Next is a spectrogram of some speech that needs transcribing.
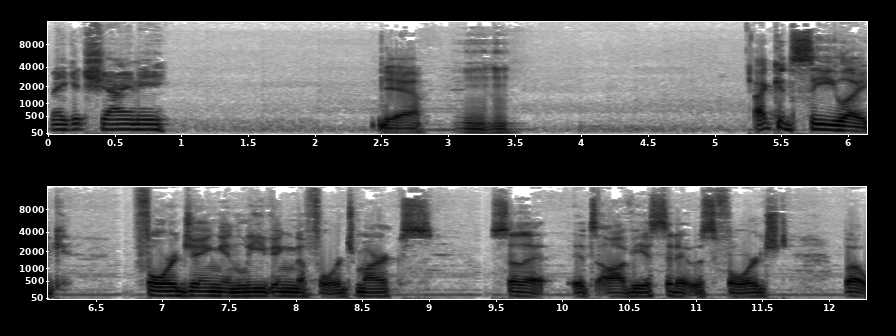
make it shiny. Yeah. I could see like forging and leaving the forge marks so that it's obvious that it was forged. But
